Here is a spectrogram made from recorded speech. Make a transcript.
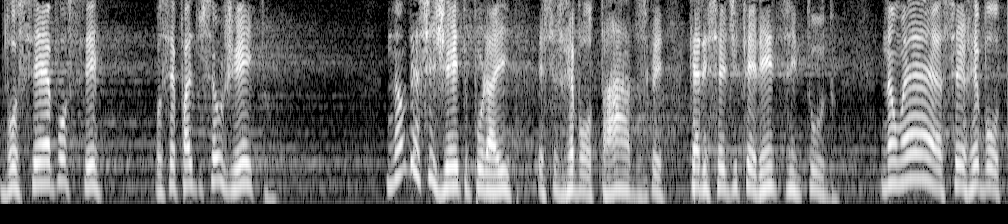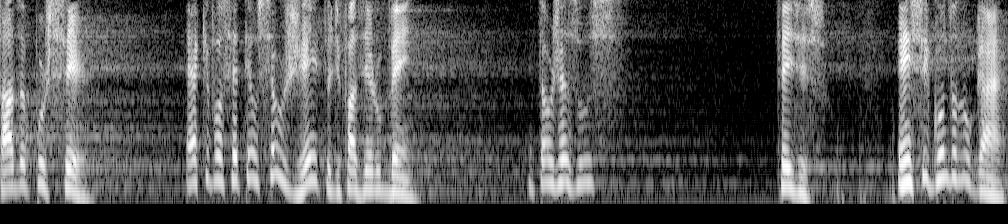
Você é você. Você faz do seu jeito. Não desse jeito por aí, esses revoltados que querem ser diferentes em tudo. Não é ser revoltado por ser. É que você tem o seu jeito de fazer o bem. Então Jesus fez isso. Em segundo lugar,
